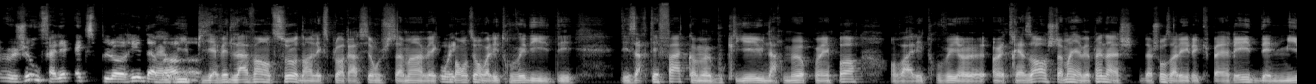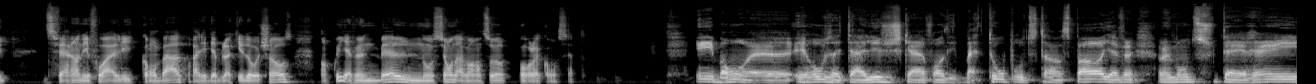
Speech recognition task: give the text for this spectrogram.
un jeu où il fallait explorer ben d'abord. oui, puis il y avait de l'aventure dans l'exploration, justement, avec, bon, on va aller trouver des, des, des, artefacts comme un bouclier, une armure, peu importe. On va aller trouver un, trésor, justement, il y avait plein de, choses à aller récupérer, d'ennemis différents des fois à aller combattre pour aller débloquer d'autres choses. Donc oui, il y avait une belle notion d'aventure pour le concept. Et bon, euh, Heroes a été allé jusqu'à avoir des bateaux pour du transport. Il y avait un, monde souterrain.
